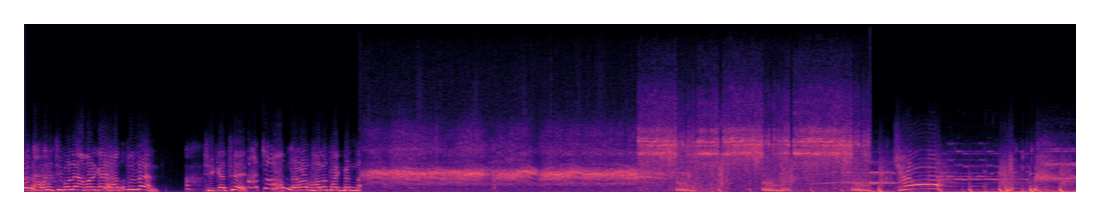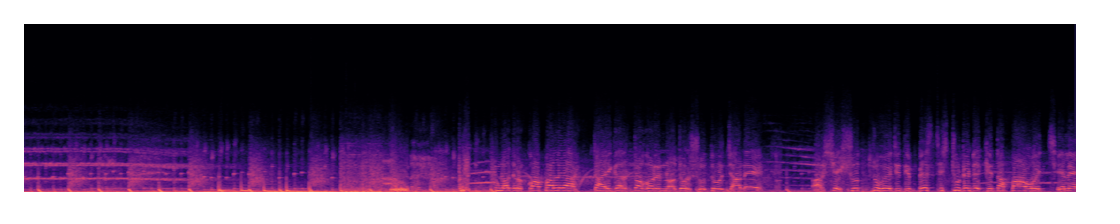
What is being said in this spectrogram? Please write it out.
কথা না। বলেছি বলে আমার গায়ে হাত তুললেন? ঠিক আছে। আপনারাও ভালো থাকবেন না। নজর কপালে আর টাইগার টগরের নজর শত্রু জানে। আর সেই শত্রু হয়ে যদি বেস্ট স্টুডেন্টের খেতাব পাওয়া ওই ছেলে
